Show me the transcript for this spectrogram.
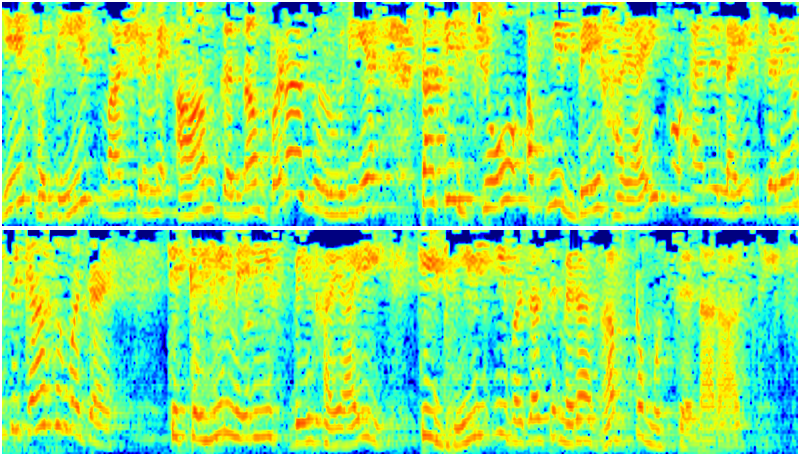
یہ حدیث معاشرے میں عام کرنا بڑا ضروری ہے تاکہ جو اپنی بے حیائی کو اینالائز کرے، اسے کیا سمجھ آئے کہ کہیں میری اس بے حیائی کی ڈھیل کی وجہ سے میرا رب تو مجھ سے ناراض نہیں۔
